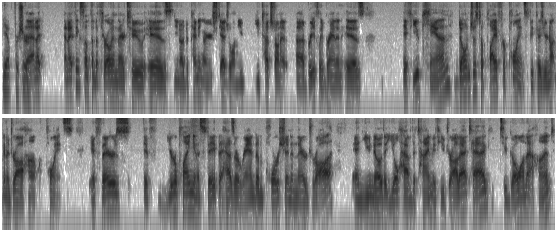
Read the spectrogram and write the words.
Yep, for sure. Yeah, and I and I think something to throw in there too is you know depending on your schedule and you you touched on it uh, briefly, Brandon is if you can don't just apply for points because you're not going to draw a hunt with points. If there's if you're applying in a state that has a random portion in their draw and you know that you'll have the time if you draw that tag to go on that hunt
